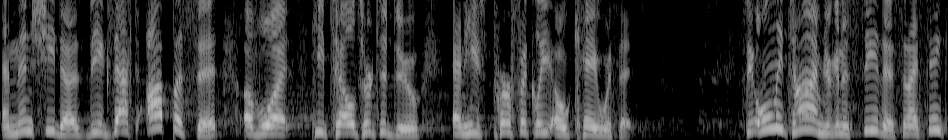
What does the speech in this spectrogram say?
And then she does the exact opposite of what he tells her to do, and he's perfectly okay with it. It's the only time you're going to see this. And I think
